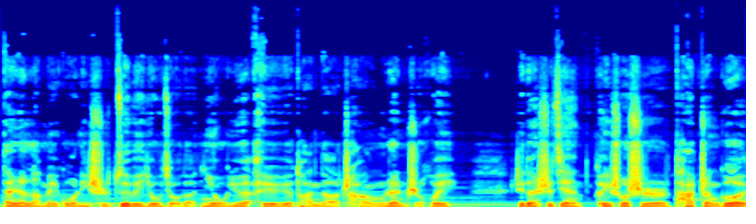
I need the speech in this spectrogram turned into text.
担任了美国历史最为悠久的纽约爱乐乐团的常任指挥。这段时间可以说是他整个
